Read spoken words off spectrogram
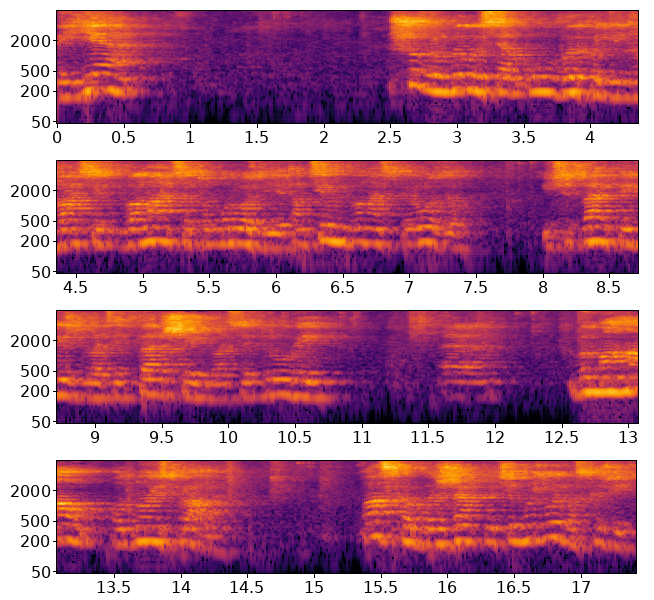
Є, що зробилося у виході 20, 12 розділі, там цілий 12 розділ, і 4 вірш, 21, 22 е, вимагав одної справи. Пасха без жертви чи можлива, скажіть?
